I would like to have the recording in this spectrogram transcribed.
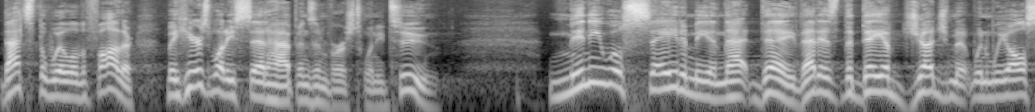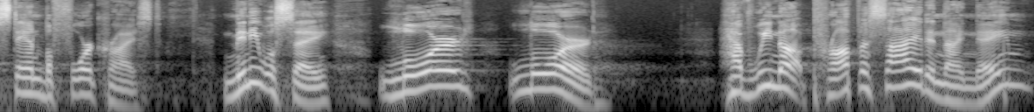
That's the will of the Father. But here's what he said happens in verse 22. Many will say to me in that day, that is the day of judgment when we all stand before Christ. Many will say, Lord, Lord, have we not prophesied in thy name?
